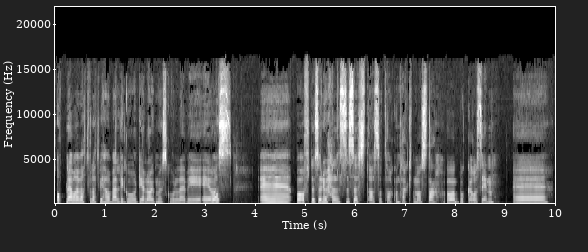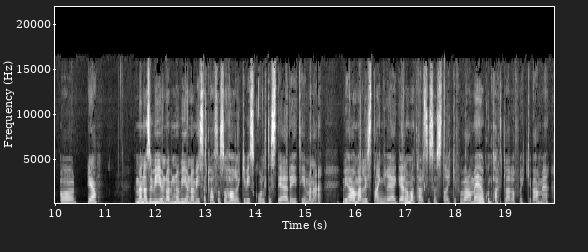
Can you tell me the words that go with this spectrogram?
opplever i hvert fall at vi har veldig god dialog med skolene vi er hos. Eh, og ofte så er det jo helsesøster som tar kontakt med oss da, og booker oss inn. Eh, og ja. Men altså, vi, når vi underviser klasser, så har ikke vi skole til stede i timene. Vi har en veldig streng regel om at helsesøster ikke får være med, og kontaktlærer får ikke være med.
